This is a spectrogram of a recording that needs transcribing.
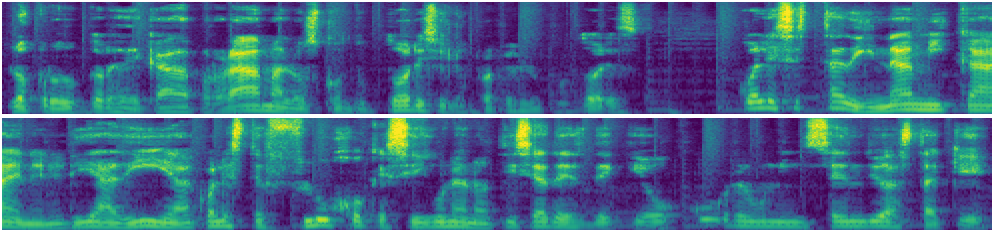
los productores de cada programa, los conductores y los propios locutores. ¿Cuál es esta dinámica en el día a día? ¿Cuál es este flujo que sigue una noticia desde que ocurre un incendio hasta que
